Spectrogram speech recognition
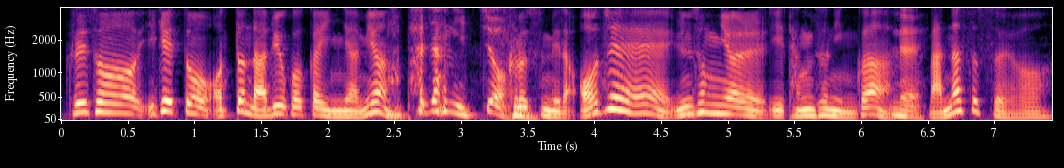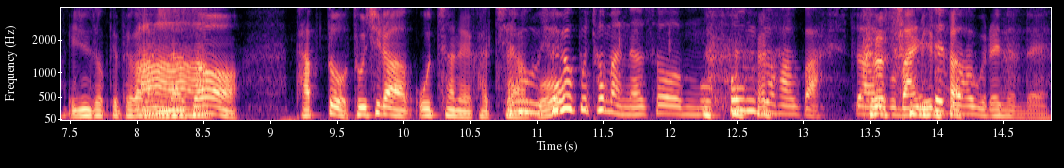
그래서 이게 또 어떤 나비 효과가 있냐면 아, 파장이 있죠. 그렇습니다. 어제 윤석열 이 당선인과 네. 만났었어요. 이준석 대표가 아. 만나서 밥도 도시락 오찬을 같이 아유, 하고 새벽부터 만나서 뭐 포옹도 하고 악수도 하고 만세도 하고 그랬는데.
